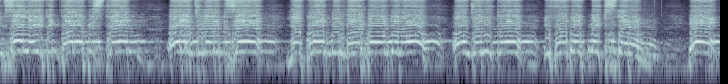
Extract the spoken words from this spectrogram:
bilimsel eğitim talep isteyen öğrencilerimize yapılan bir darbe olduğunu öncelikle ifade etmek isterim. Ve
